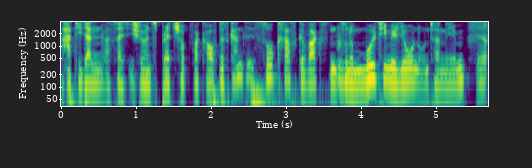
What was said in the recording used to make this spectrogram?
Hat die dann, was weiß ich, für einen Spreadshop verkauft. Das Ganze ist so krass gewachsen mhm. zu einem Multimillionenunternehmen. Ja.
